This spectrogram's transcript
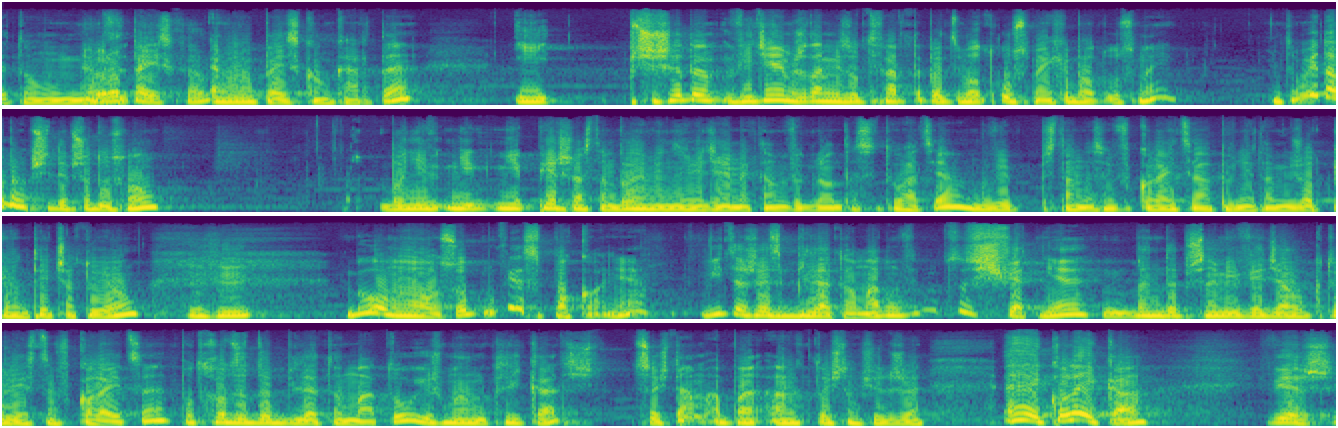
e, tą Europejską? europejską kartę i przyszedłem, wiedziałem, że tam jest otwarte powiedzmy od ósmej, chyba od ósmej. I to mówię, dobra, przyjdę przed ósmą, bo nie, nie, nie, pierwszy raz tam byłem, więc nie wiedziałem, jak tam wygląda sytuacja. Mówię, stanę sobie w kolejce, a pewnie tam już od piątej czatują. Było mało osób, mówię spoko, nie? Widzę, że jest biletomat, mówię, no to świetnie, będę przynajmniej wiedział, który jestem w kolejce. Podchodzę do biletomatu, już mam klikać coś tam, a, a ktoś tam się drze, ej, kolejka! Wiesz,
